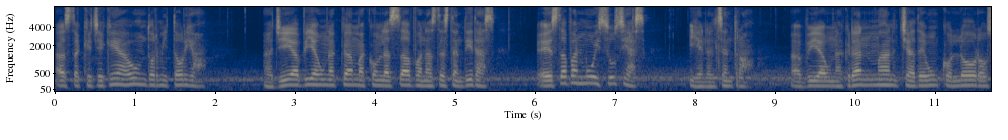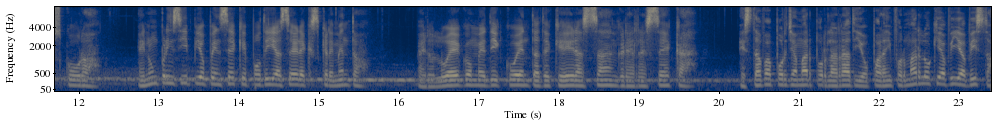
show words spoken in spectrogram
hasta que llegué a un dormitorio. Allí había una cama con las sábanas descendidas. Estaban muy sucias y en el centro había una gran mancha de un color oscuro. En un principio pensé que podía ser excremento, pero luego me di cuenta de que era sangre reseca. Estaba por llamar por la radio para informar lo que había visto,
